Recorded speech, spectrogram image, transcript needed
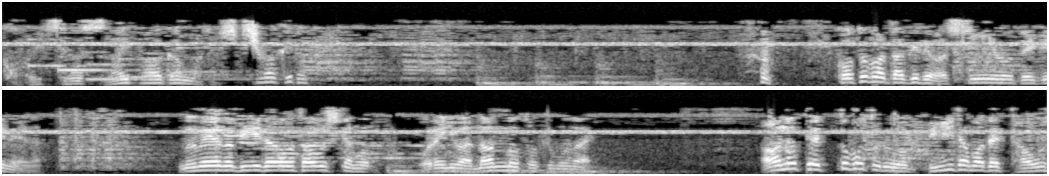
こいつがスナイパーガンマと引き分けだ。言葉だけでは信用できねえな。無名のビーダーを倒しても、俺には何の得もない。あのペットボトルをビー玉で倒してみる。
